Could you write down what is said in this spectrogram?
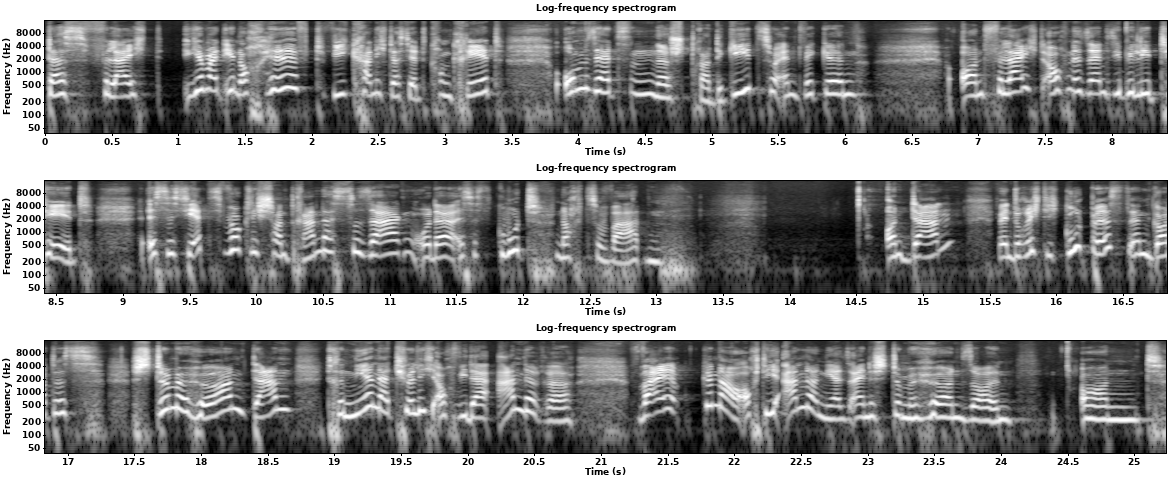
dass vielleicht jemand ihr noch hilft, wie kann ich das jetzt konkret umsetzen, eine Strategie zu entwickeln und vielleicht auch eine Sensibilität. Ist es jetzt wirklich schon dran, das zu sagen oder ist es gut, noch zu warten? Und dann, wenn du richtig gut bist in Gottes Stimme hören, dann trainieren natürlich auch wieder andere, weil genau auch die anderen ja seine Stimme hören sollen. Und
